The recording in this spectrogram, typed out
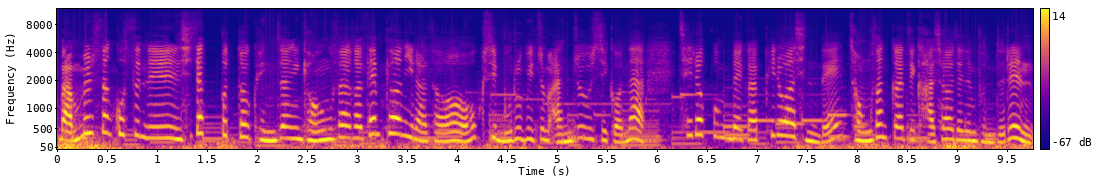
만물산 코스는 시작부터 굉장히 경사가 센 편이라서 혹시 무릎이 좀 안 좋으시거나 체력 분배가 필요하신데 정상까지 가셔야 되는 분들은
